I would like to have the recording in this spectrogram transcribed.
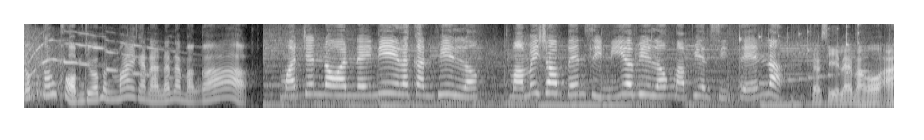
ต้องต้องขมจริงว่ามันไหม้ขนาดนั้นนะมังโง่หมาจะนอนในนี่แล้วกันพี่ล็อกหมาไม่ชอบเต็นท์สีนี้อะพี่ล็อกหมาเปลี่ยนสีเต็นท์อะเจ้าสีอะไรมังโง่อะ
